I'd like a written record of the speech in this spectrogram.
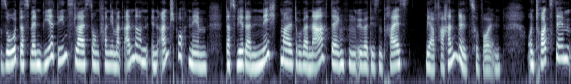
so, dass wenn wir Dienstleistungen von jemand anderen in Anspruch nehmen, dass wir dann nicht mal drüber nachdenken, über diesen Preis ja verhandeln zu wollen. Und trotzdem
